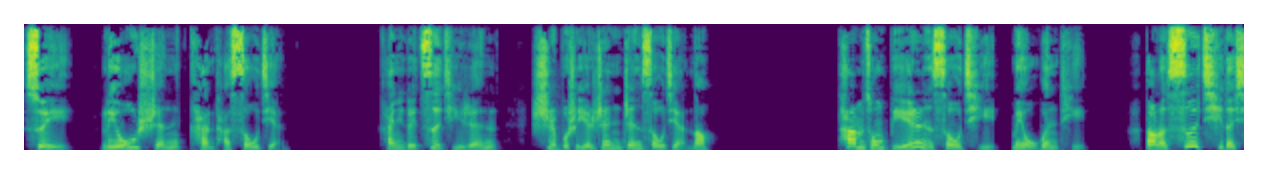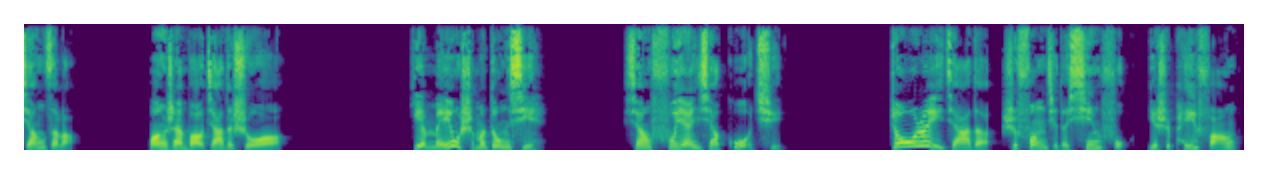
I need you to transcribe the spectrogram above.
遂留神看他搜检，看你对自己人是不是也认真搜检呢？他们从别人搜起没有问题，到了思琪的箱子了，王善宝家的说也没有什么东西，想敷衍一下过去。周瑞家的是凤姐的心腹。也是陪房，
